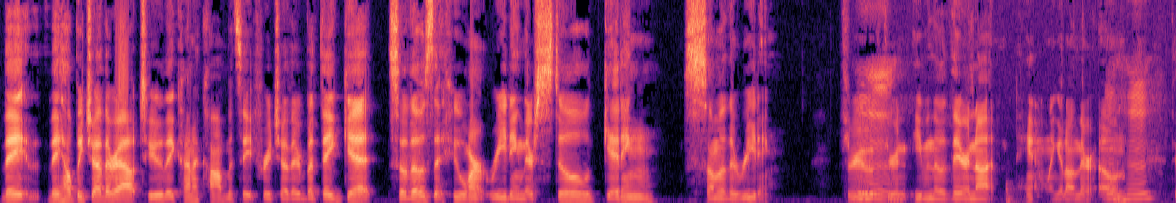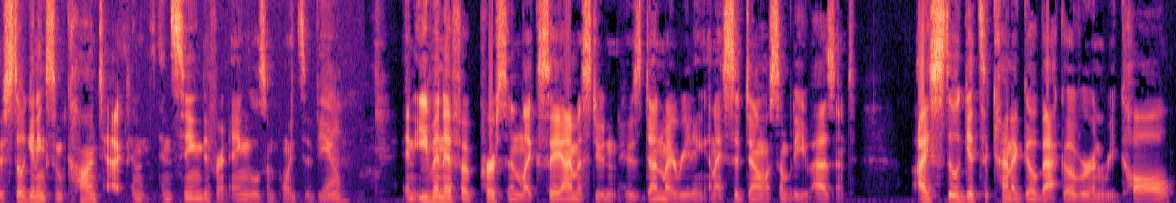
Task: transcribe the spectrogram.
they they help each other out too. They kind of compensate for each other, but they get so those that who aren't reading, they're still getting some of the reading through mm. through even though they're not handling it on their own. Mm-hmm. They're still getting some contact and, and seeing different angles and points of view. Yeah. And even if a person like say I'm a student who's done my reading and I sit down with somebody who hasn't, I still get to kind of go back over and recall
